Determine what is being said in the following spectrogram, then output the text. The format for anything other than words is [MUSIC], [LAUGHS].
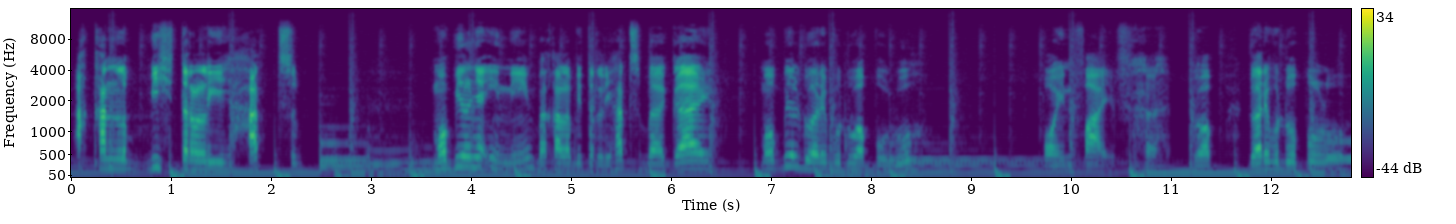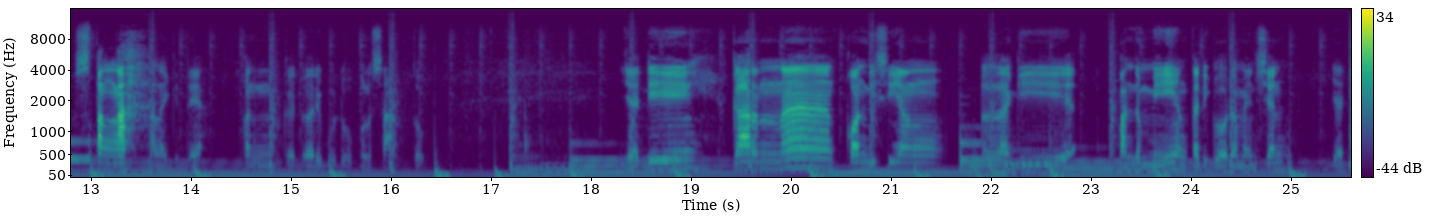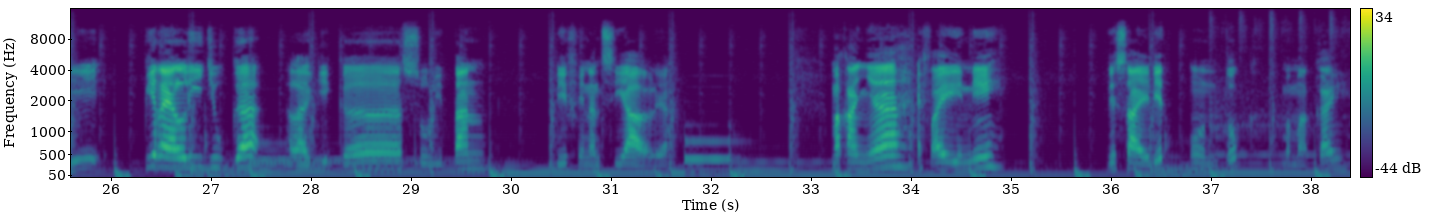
akan lebih terlihat mobilnya ini bakal lebih terlihat sebagai mobil 2020.5 2020 [LAUGHS] setengah lah gitu ya. Bukan ke 2021 jadi karena kondisi yang lagi pandemi yang tadi gue udah mention jadi Pirelli juga lagi kesulitan di finansial ya. Makanya FIA ini decided untuk memakai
